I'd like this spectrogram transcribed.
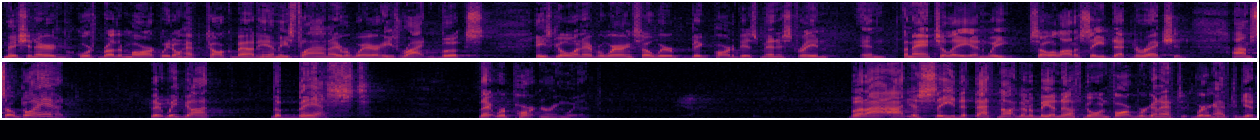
missionaries. Of course, Brother Mark, we don't have to talk about him. He's flying everywhere, he's writing books he's going everywhere, and so we're a big part of his ministry and, and financially, and we sow a lot of seed that direction. I'm so glad that we've got the best that we're partnering with. But I, I just see that that's not going to be enough going forward. We're going to have to, we're going to have to get,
